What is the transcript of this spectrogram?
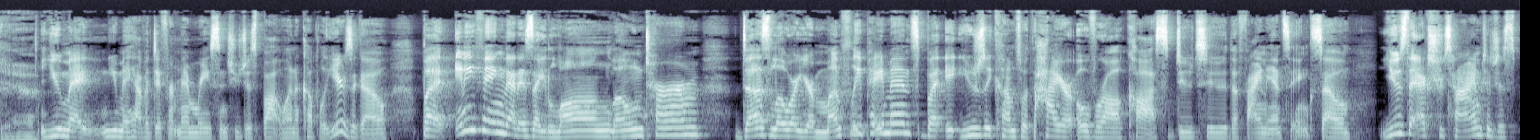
Yeah. You may, you may have a different memory since you just bought one a couple of years ago. But anything that is a long loan term does lower your monthly payments, but it usually comes with a higher overall cost due to the financing. So use the extra time to just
